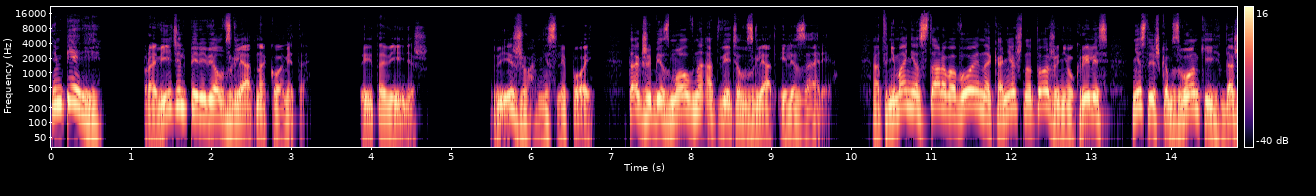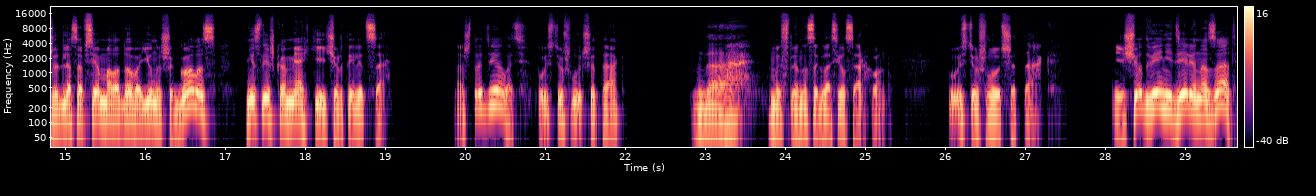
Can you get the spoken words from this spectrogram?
империи!» Правитель перевел взгляд на комета. «Ты-то видишь?» «Вижу, не слепой», — также безмолвно ответил взгляд Илизария. От внимания старого воина, конечно, тоже не укрылись не слишком звонкий, даже для совсем молодого юноши голос, не слишком мягкие черты лица. А что делать? Пусть уж лучше так. Да, мысленно согласился Архонт. Пусть уж лучше так. Еще две недели назад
